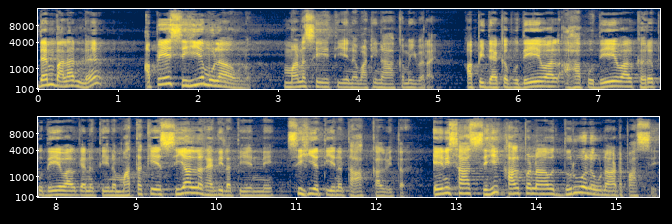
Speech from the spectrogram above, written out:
දැම් බලන්න අපේ සිහිය මුලාවුණු මනසේ තියෙන වටිනාකම ඉවරයි. අපි දැකපු දේවල් අහපු දේවල් කරපු දේවල් ගැන තියෙන මතකයේ සියල්ල රැඳිල තියෙන්නේ සිහිය තියෙන තාක්කල් විතර. ඒ නිසා සිහි කල්පනාව දුරුවල වනාට පස්සේ.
